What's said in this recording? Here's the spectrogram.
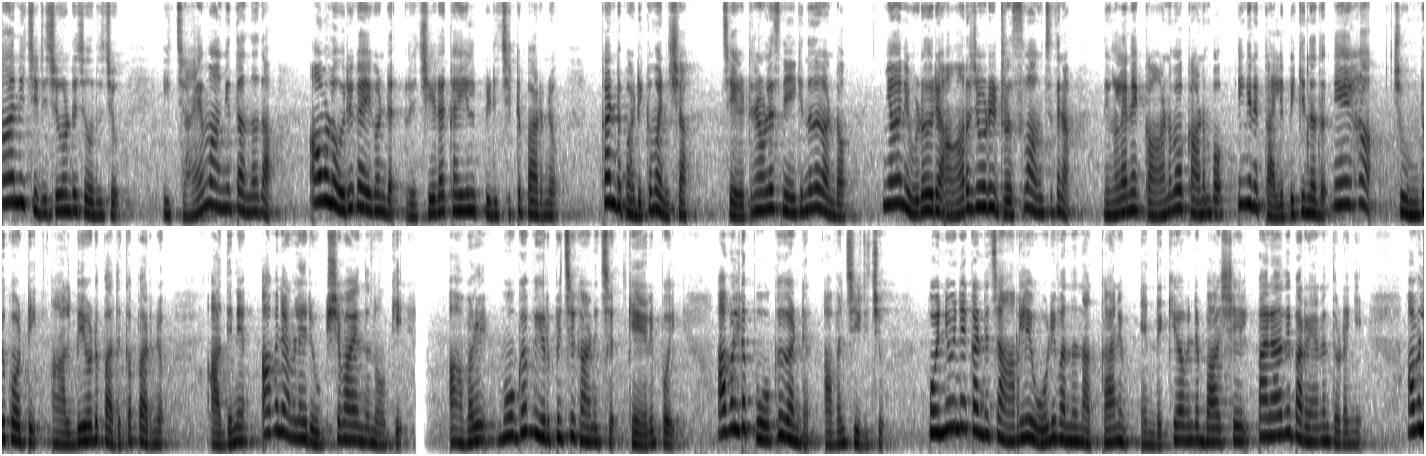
ആനി ചിരിച്ചുകൊണ്ട് ചോദിച്ചു. ഈ ചായം വാങ്ങി തന്നതാ. അവൾ ഒരു കൈ കൊണ്ട് റിച്ചിയുടെ കയ്യിൽ പിടിച്ചിട്ട് പറഞ്ഞു. കണ്ടു പഠിക്കും മനുഷ്യ. ചേട്ടൻ അവളെ സ്നേഹിക്കുന്നത് കണ്ടോ? ഞാൻ ഇവിടെ ഒരു ആറ് ജോഡി ഡ്രസ്സ് വാങ്ങിച്ചതിനാ നിങ്ങളെന്നെ കാണുമ്പോൾ കാണുമ്പോൾ ഇങ്ങനെ കലിപ്പിക്കുന്നത്. നേഹ ചുണ്ടുകോട്ടി ആൽബിയോട് പതുക്കെ പറഞ്ഞു. അതിന് അവൻ അവളെ രൂക്ഷമായെന്ന് നോക്കി. അവൾ മുഖം വീർപ്പിച്ച് കാണിച്ച് കയറിപ്പോയി അവളുടെ പോക്ക് കണ്ട് അവൻ ചിരിച്ചു. പൊന്നുവിനെ കണ്ട് ചാർലി ഓടി വന്ന് നക്കാനും എന്തൊക്കെയോ അവന്റെ ഭാഷയിൽ പരാതി പറയാനും തുടങ്ങി. അവൾ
